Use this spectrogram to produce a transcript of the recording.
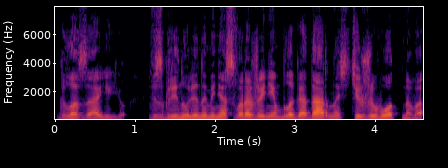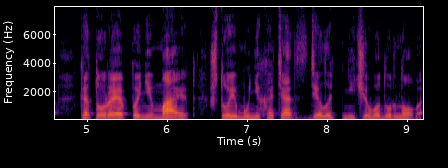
Глаза ее взглянули на меня с выражением благодарности животного, которое понимает, что ему не хотят сделать ничего дурного.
